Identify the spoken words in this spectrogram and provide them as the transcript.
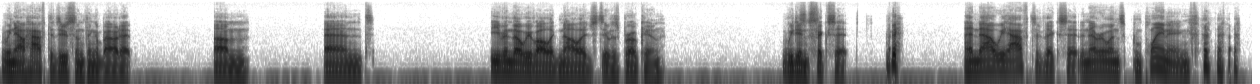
We now have to do something about it. Um and even though we've all acknowledged it was broken, we didn't fix it. and now we have to fix it and everyone's complaining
